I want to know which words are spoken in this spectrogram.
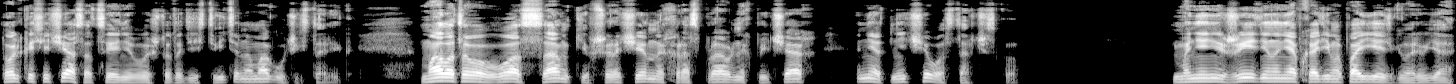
Только сейчас оцениваю, что это действительно могучий старик. Мало того, вас самки в широченных расправленных плечах нет ничего старческого. «Мне жизненно необходимо поесть», — говорю я.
